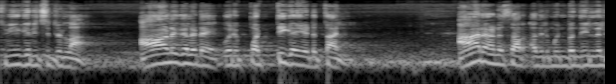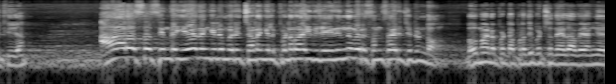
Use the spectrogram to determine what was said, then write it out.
സ്വീകരിച്ചിട്ടുള്ള ആളുകളുടെ ഒരു പട്ടിക എടുത്താൽ ആരാണ് സാർ അതിൽ മുൻപന്തിയിൽ നിൽക്കുക? ആർ എസ് എസിന്റെ ഏതെങ്കിലും ഒരു ചടങ്ങിൽ പിണറായി വിജയൻ ഇന്ന് വരെ സംസാരിച്ചിട്ടുണ്ടോ? ബഹുമാനപ്പെട്ട പ്രതിപക്ഷ നേതാവ് അങ്ങ്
